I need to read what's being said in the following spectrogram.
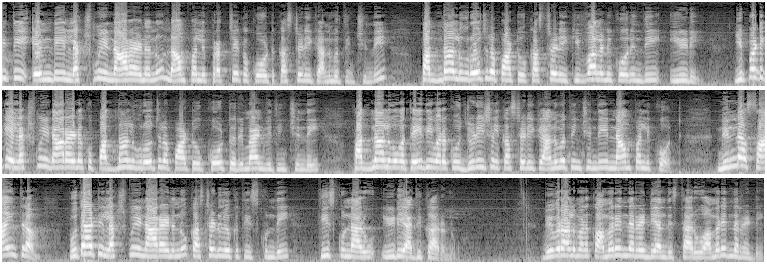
సాహితీ ఎండీ లక్ష్మీ నారాయణను నాంపల్లి ప్రత్యేక కోర్టు కస్టడీకి అనుమతించింది. పద్నాలుగు రోజుల పాటు కస్టడీకి ఇవ్వాలని కోరింది ఈడీ. ఇప్పటికే లక్ష్మీ నారాయణకు పద్నాలుగు రోజుల పాటు కోర్టు రిమాండ్ విధించింది. పద్నాలుగవ తేదీ వరకు జ్యుడిషియల్ కస్టడీకి అనుమతించింది నాంపల్లి కోర్టు. నిన్న సాయంత్రం బుదాటి లక్ష్మీ నారాయణను కస్టడీలోకి తీసుకుంది తీసుకున్నారు ఈడీ అధికారులు. వివరాలు మనకు అమరేందర్ రెడ్డి అందిస్తారు. అమరేందర్ రెడ్డి.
